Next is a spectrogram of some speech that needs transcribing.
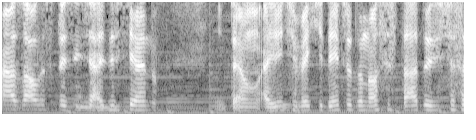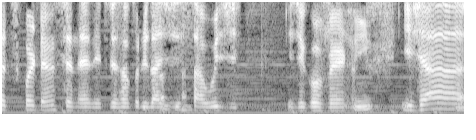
às aulas presenciais esse ano. Então, a gente vê que dentro do nosso estado existe essa discordância, né, entre as autoridades de saúde e de governo. Sim. E já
